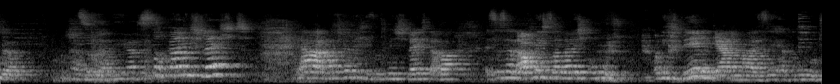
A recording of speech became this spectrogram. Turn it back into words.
Punkte. Also, das ist doch gar nicht schlecht. Ja, natürlich ist es nicht schlecht, aber es ist halt auch nicht sonderlich gut. Und ich wäre gerne mal sehr gut.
